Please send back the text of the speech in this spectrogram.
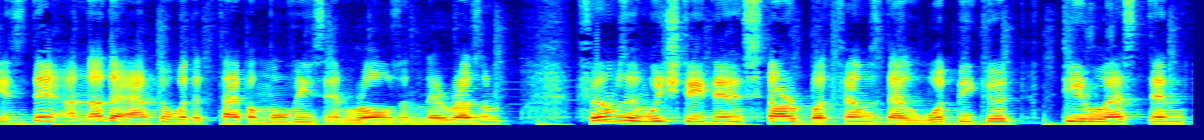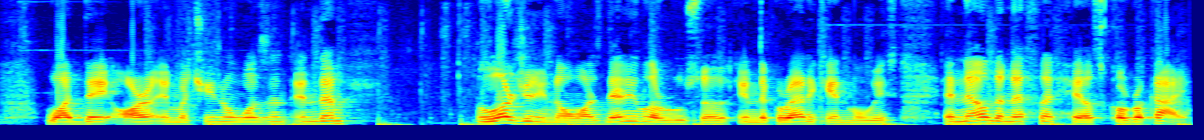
is there another actor with the type of movies and roles in their resume? Films in which they didn't star, but films that would be good, deal less than what they are, and Machino wasn't in them. Largely known as Daniel LaRusso in the Karate Kid movies, and now the Netflix hits Cobra Kai.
